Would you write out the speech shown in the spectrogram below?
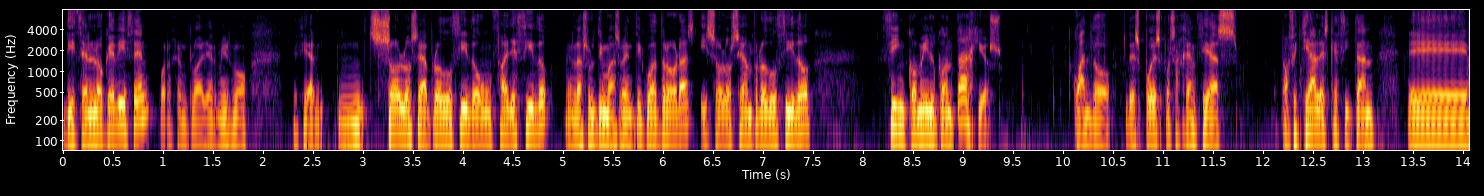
dicen lo que dicen. Por ejemplo, ayer mismo decían, mm, solo se ha producido un fallecido en las últimas 24 horas y solo se han producido 5.000 contagios. Cuando después, pues agencias oficiales que citan, eh,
